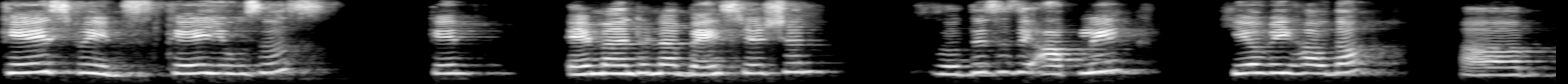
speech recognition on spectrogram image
K streams, K users, okay, M antenna base station. So this is the uplink. Here we have the uh,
